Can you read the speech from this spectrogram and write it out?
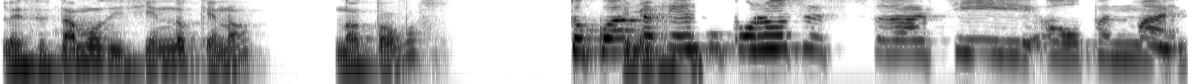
les estamos diciendo que no, no todos. ¿Tú cuánta me- gente conoces así open mind?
